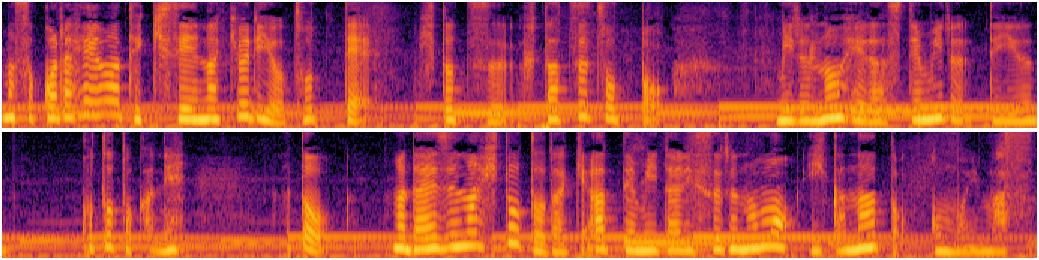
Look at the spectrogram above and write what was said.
まあ、そこら辺は適正な距離をとって1つ2つちょっと見るのを減らしてみるっていうこととかねあと、まあ、大事な人とだけ会ってみたりするのもいいかなと思います。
